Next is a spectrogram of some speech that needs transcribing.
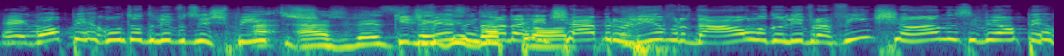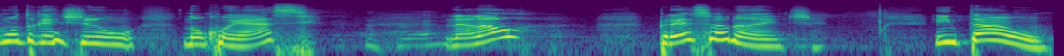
É igual a pergunta do livro dos Espíritos. Às vezes que de vez em quando a gente abre o livro, dá aula do livro há 20 anos e vê uma pergunta que a gente não, não conhece. Não é não? Impressionante. Então,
